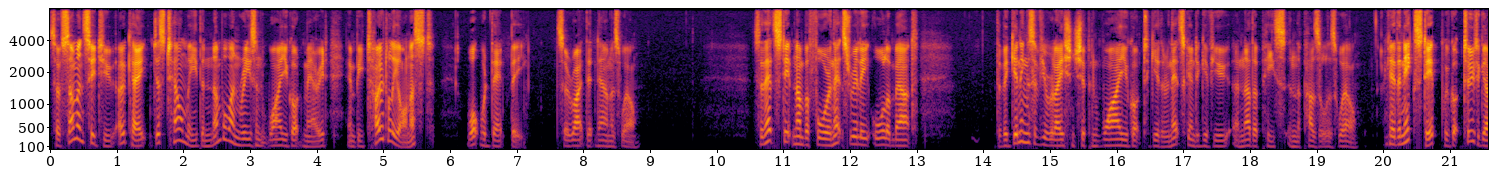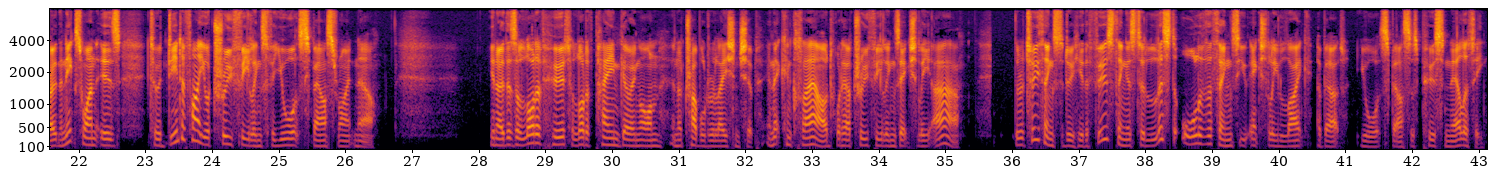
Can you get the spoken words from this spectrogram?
So, if someone said to you, okay, just tell me the number one reason why you got married and be totally honest, what would that be? So, write that down as well. So that's step number four, and that's really all about the beginnings of your relationship and why you got together, and that's going to give you another piece in the puzzle as well. Okay, the next step, we've got two to go. The next one is to identify your true feelings for your spouse right now. You know, there's a lot of hurt, a lot of pain going on in a troubled relationship, and that can cloud what our true feelings actually are. There are two things to do here. The first thing is to list all of the things you actually like about your spouse's personality.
